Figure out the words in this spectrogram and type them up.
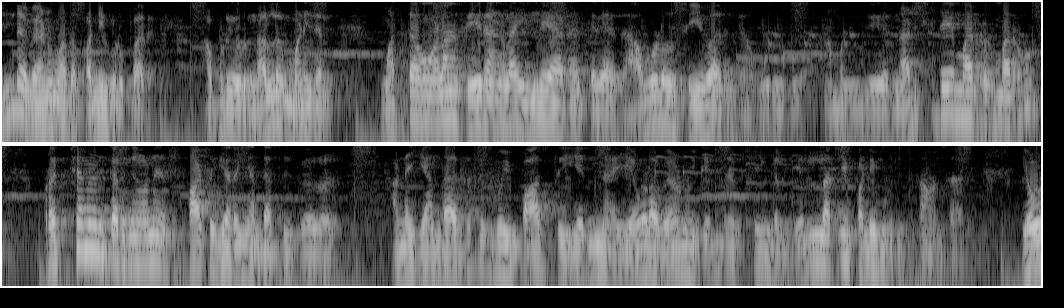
என்ன வேணுமோ அதை பண்ணி கொடுப்பாரு. அப்படி ஒரு நல்ல மனிதன். மற்றவங்களாம் செய்கிறாங்களா இல்லையான்னு தெரியாது. அவ்வளோ செய்வாருங்க. ஒரு நம்மளுக்கு நடிச்சுட்டே மாதிரி இருக்க மாதிரி இருக்கும். பிரச்சனைன்னு தெரிஞ்சவொடனே ஸ்பாட்டுக்கு இறங்கி அந்த இடத்துக்கு போயிடுவார். அன்றைக்கி அந்த இடத்துக்கு போய் பார்த்து என்ன எவ்வளோ வேணும் என்ன விஷயங்கள் எல்லாத்தையும் பண்ணி கொடுத்துட்டு தான் வந்தார். எவ்வளோ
